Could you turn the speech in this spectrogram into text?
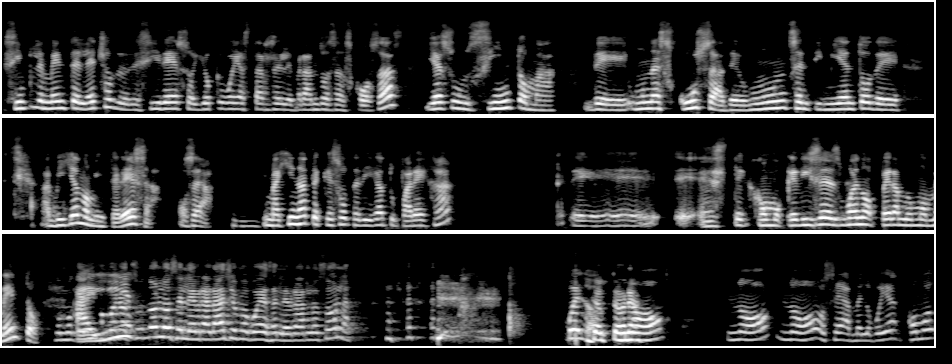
simplemente el hecho de decir eso, yo que voy a estar celebrando esas cosas, ya es un síntoma de una excusa, de un sentimiento de, a mí ya no me interesa. O sea, imagínate que eso te diga tu pareja, eh, este, como que dices, bueno, espérame un momento. Como que Ahí bueno, tú no lo celebrarás, yo me voy a celebrarlo sola. bueno, Doctora. no, no, no, o sea, me lo voy a, ¿cómo,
